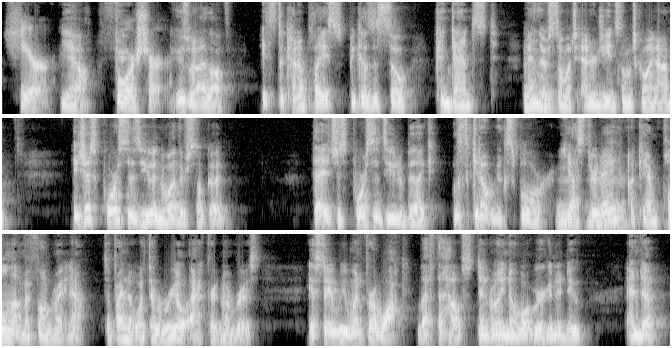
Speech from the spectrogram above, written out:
here. Yeah. For Here, sure. Here's what I love it's the kind of place because it's so condensed and mm-hmm. there's so much energy and so much going on. It just forces you, and the weather's so good that it just forces you to be like, let's get out and explore. Mm-hmm. Yesterday, okay, I'm pulling out my phone right now to find out what the real accurate number is. Yesterday, we went for a walk, left the house, didn't really know what we were going to do ended up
